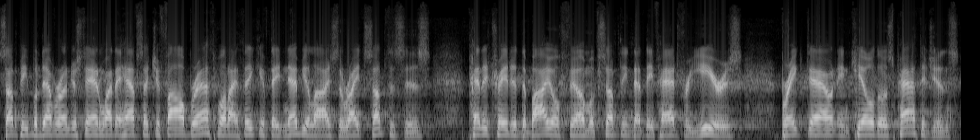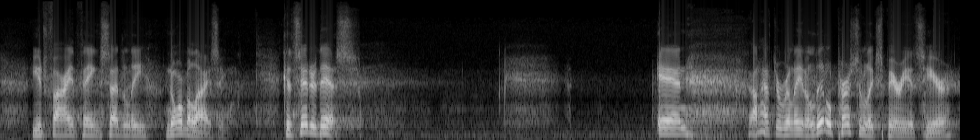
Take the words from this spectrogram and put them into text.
Some people never understand why they have such a foul breath. Well, I think if they nebulized the right substances, penetrated the biofilm of something that they've had for years, break down and kill those pathogens, you'd find things suddenly normalizing. Consider this. And I'll have to relate a little personal experience here.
